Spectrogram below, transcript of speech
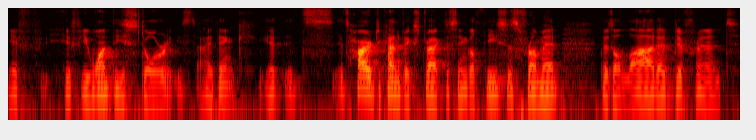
if if you want these stories, I think it, it's it's hard to kind of extract a single thesis from it. There's a lot of different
